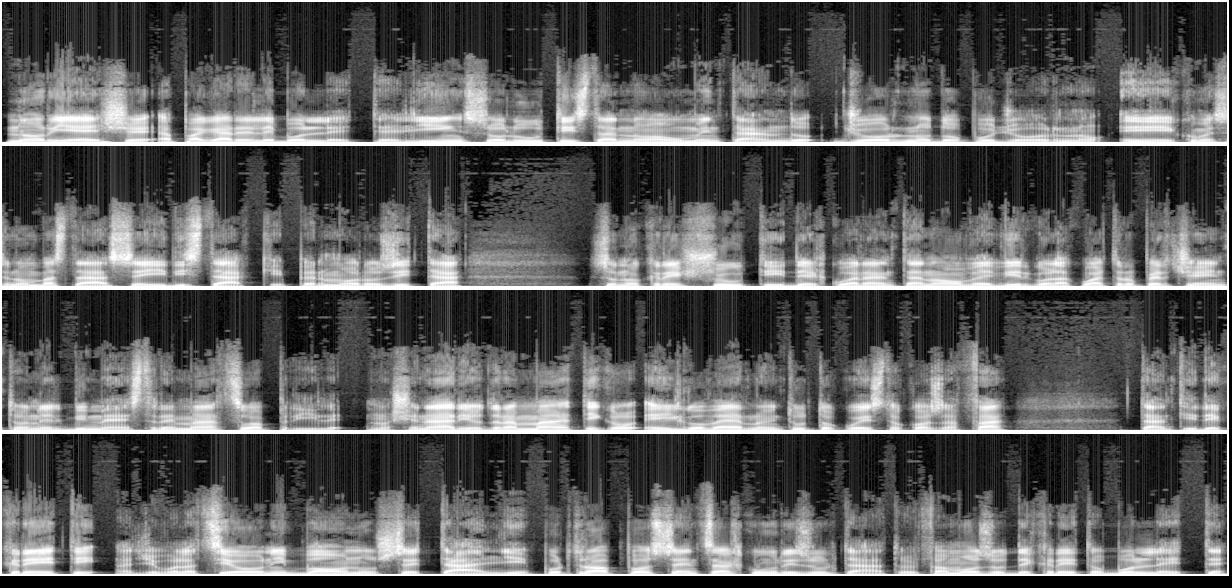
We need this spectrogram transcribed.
non riesce a pagare le bollette. Gli insoluti stanno aumentando giorno dopo giorno e come se non bastasse i distacchi per morosità sono cresciuti del 49,4% nel bimestre marzo-aprile. Uno scenario drammatico e il governo in tutto questo cosa fa? Tanti decreti, agevolazioni, bonus e tagli, purtroppo senza alcun risultato. Il famoso decreto bollette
